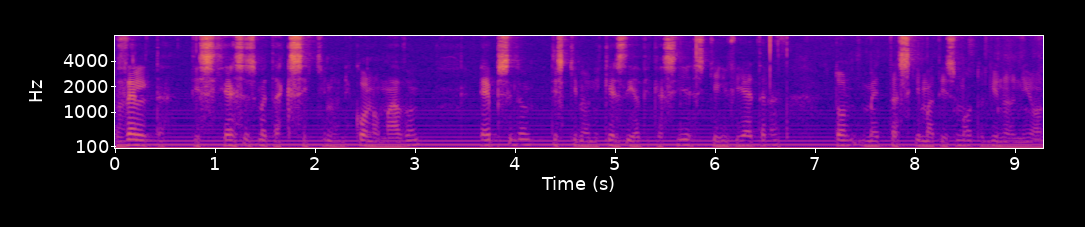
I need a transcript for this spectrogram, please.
Δέλτα, τις σχέσεις μεταξύ κοινωνικών ομάδων, ε, τις κοινωνικές διαδικασίες και ιδιαίτερα τον μετασχηματισμό των κοινωνιών.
